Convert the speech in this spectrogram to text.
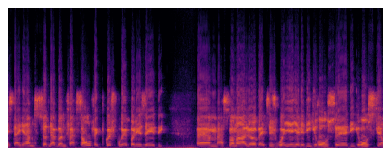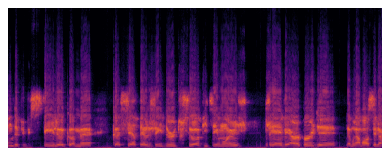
Instagram, tout ça de la bonne façon. Fait que pourquoi je pourrais pas les aider? à ce moment-là, ben, je voyais il y avait des grosses des grosses firmes de publicité là, comme Cossette, LG2, tout ça. Puis, tu sais, moi, je, rêvais un peu de, me ramasser là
